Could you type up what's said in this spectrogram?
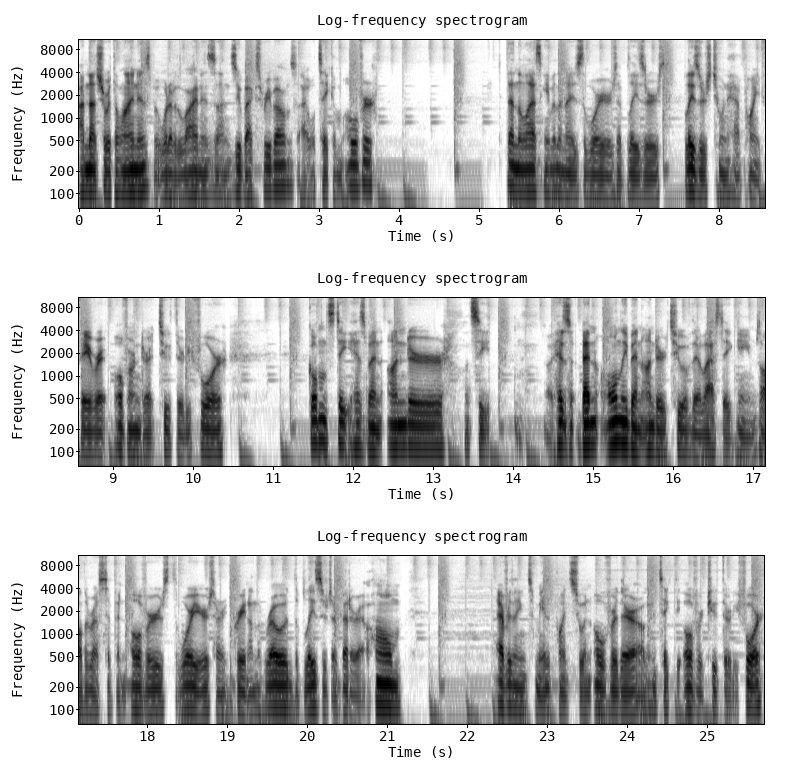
I'm not sure what the line is, but whatever the line is on Zubac's rebounds, I will take him over. Then the last game of the night is the Warriors at Blazers. Blazers two and a half point favorite, over under at 234. Golden State has been under, let's see, has been only been under two of their last eight games. All the rest have been overs. The Warriors aren't great on the road. The Blazers are better at home. Everything to me that points to an over there. I'm going to take the over 234.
